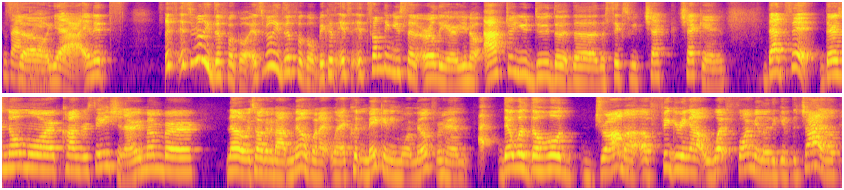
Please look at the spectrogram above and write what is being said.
Exactly. So yeah, and it's it's it's really difficult. It's really difficult because it's it's something you said earlier. You know, after you do the the the six week check check in, that's it. There's no more conversation. I remember now that we're talking about milk. When I when I couldn't make any more milk for him, I, there was the whole drama of figuring out what formula to give the child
